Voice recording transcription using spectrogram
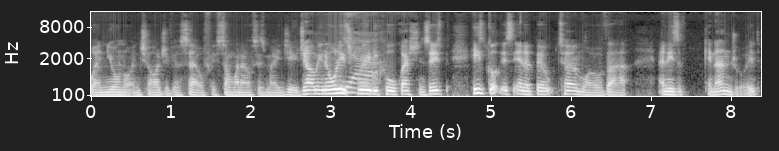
when you're not in charge of yourself, if someone else has made you. Do you know what I mean? All these Yeah. really cool questions. So he's he's got this inner built turmoil of that, and he's a fucking android,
